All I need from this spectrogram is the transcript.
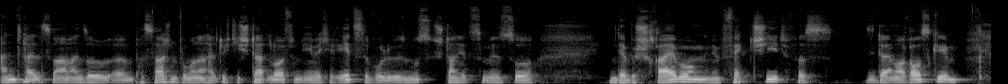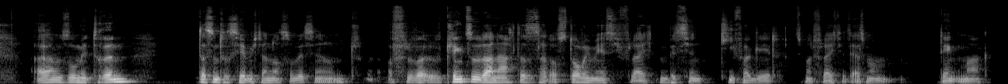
Anteil zu haben an so ähm, Passagen, wo man dann halt durch die Stadt läuft und irgendwelche Rätsel wohl lösen muss. Stand jetzt zumindest so in der Beschreibung, in dem Factsheet, was sie da immer rausgeben, ähm, so mit drin das interessiert mich dann noch so ein bisschen und klingt so danach, dass es halt auch storymäßig vielleicht ein bisschen tiefer geht, als man vielleicht jetzt erstmal denken mag.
